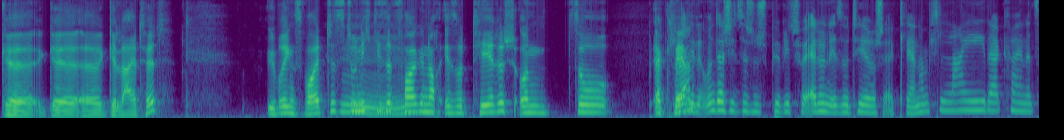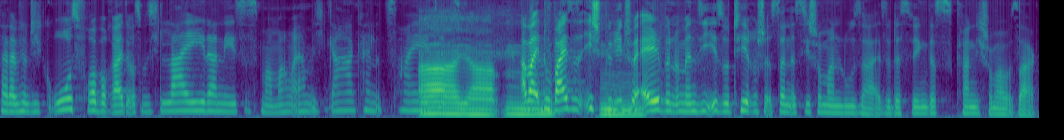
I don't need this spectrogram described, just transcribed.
ge, ge, äh, geleitet. Übrigens, wolltest du nicht diese Folge noch esoterisch und so Ich erklären? den Unterschied zwischen spirituell und esoterisch erklären. Habe ich leider keine Zeit. Habe ich natürlich groß vorbereitet. Was muss ich leider nächstes Mal machen? Weil habe ich gar keine Zeit. Ah, dazu. ja. mm. Aber du weißt, dass ich spirituell bin und wenn sie esoterisch ist, dann ist sie schon mal ein Loser. Also deswegen, das kann ich schon mal sagen.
